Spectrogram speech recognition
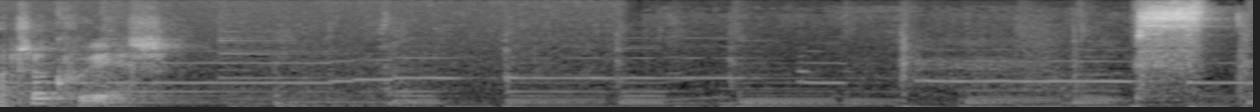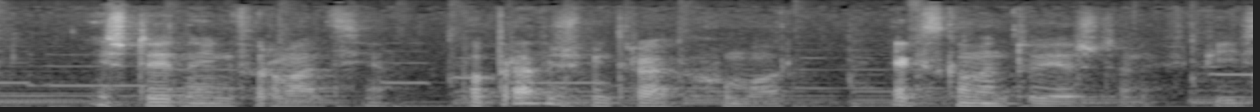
oczekujesz. Psst, jeszcze jedna informacja. Poprawisz mi trochę humor, jak skomentujesz ten wpis,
